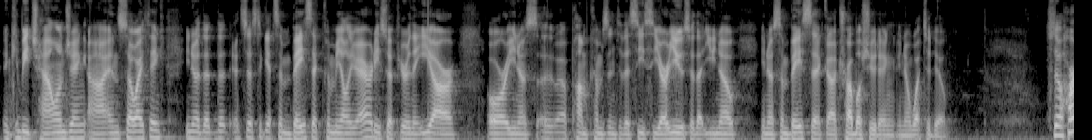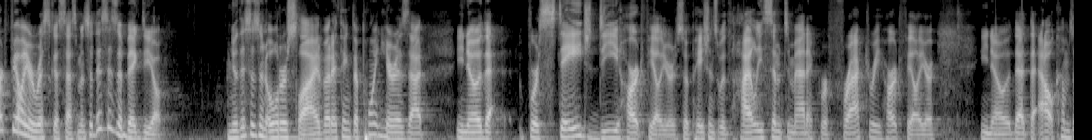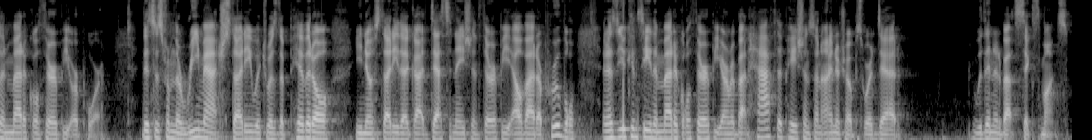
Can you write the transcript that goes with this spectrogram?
and can be challenging. Uh, and so I think you know that, that, it's just to get some basic familiarity. So if you're in the ER or you know a pump comes into the CCRU, so that you know you know some basic uh, troubleshooting, you know what to do. So heart failure risk assessment. So this is a big deal. You know this is an older slide, but I think the point here is that you know that for stage D heart failure, so patients with highly symptomatic refractory heart failure, you know that the outcomes on medical therapy are poor. This is from the REMATCH study, which was the pivotal you know, study that got destination therapy LVAD approval. And as you can see in the medical therapy arm, about half the patients on inotropes were dead within about six months.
